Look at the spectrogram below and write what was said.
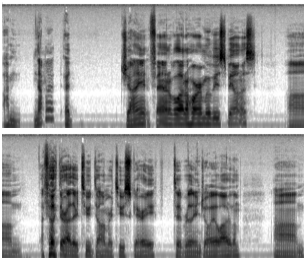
I'm not a giant fan of a lot of horror movies, to be honest. Um, I feel like they're either too dumb or too scary to really enjoy a lot of them. Um,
